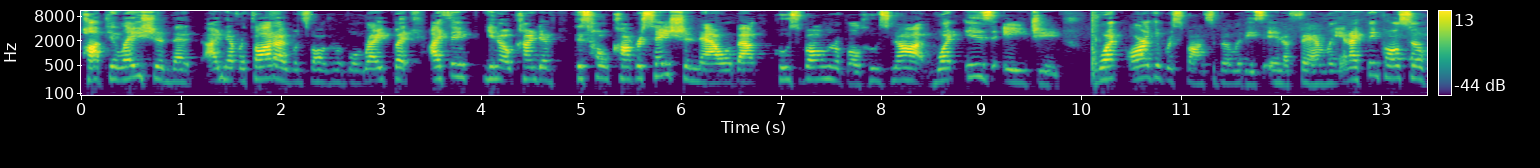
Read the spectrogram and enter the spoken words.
population that I never thought I was vulnerable, right? But I think, you know, kind of this whole conversation now about who's vulnerable, who's not, what is aging, what are the responsibilities in a family. And I think also,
